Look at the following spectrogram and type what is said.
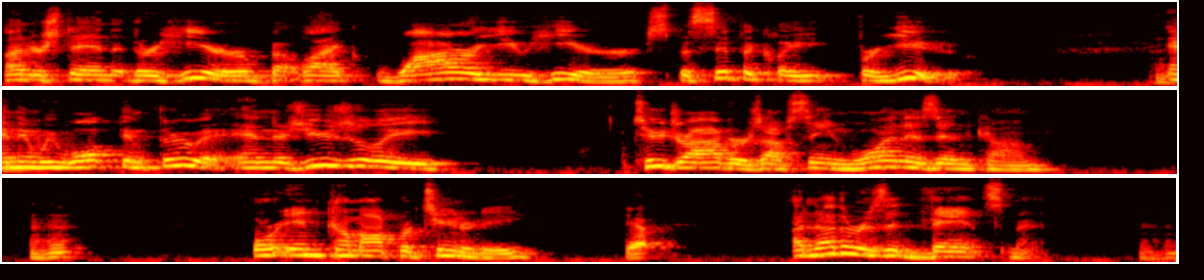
understand that they're here, but like why are you here specifically for you? Mm-hmm. And then we walk them through it, and there's usually two drivers I've seen. One is income mm-hmm. or income opportunity. Yep. Another is advancement. Mm-hmm.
